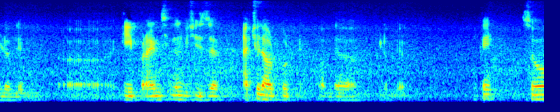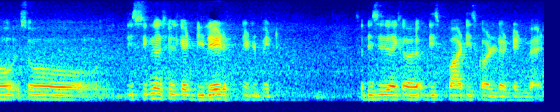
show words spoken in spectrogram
PWM uh, a prime signal which is the actual output of the PWM okay? So so these signals will get delayed a little bit. So this is like a this part is called a dead band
